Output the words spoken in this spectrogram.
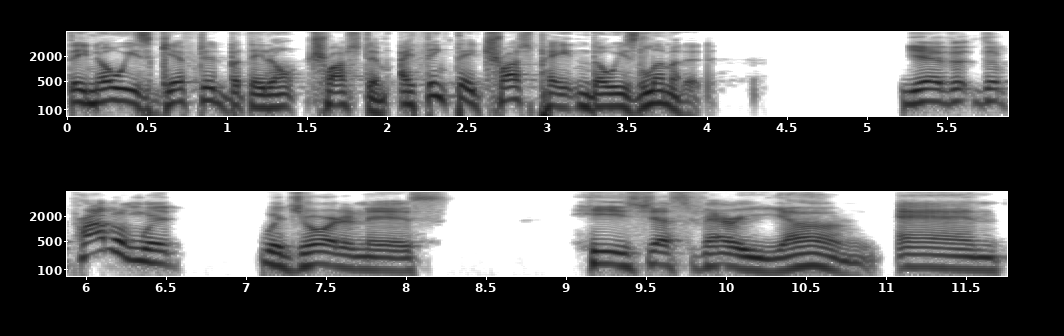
They know he's gifted, but they don't trust him. I think they trust Payton, though he's limited. Yeah, the, the problem with with Jordan is he's just very young and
